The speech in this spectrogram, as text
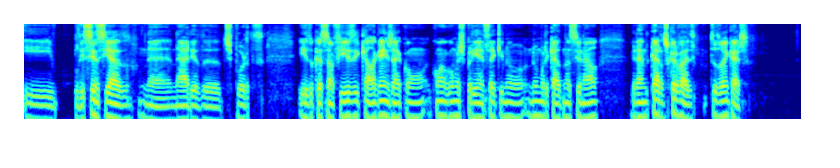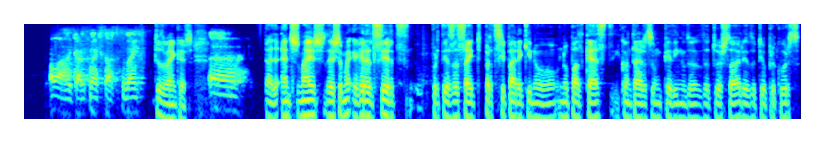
e licenciado na, na área de desporto e educação física, alguém já com, com alguma experiência aqui no, no mercado nacional, grande Carlos Carvalho. Tudo bem, Carlos? Olá, Ricardo, como é que estás? Tudo bem? Tudo bem, Carlos. Uh... Olha, antes de mais, deixa-me agradecer-te por teres aceito participar aqui no, no podcast e contares um bocadinho do, da tua história, do teu percurso.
